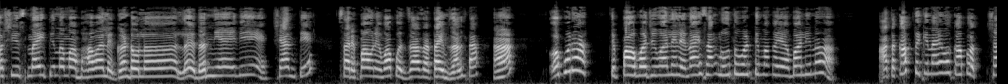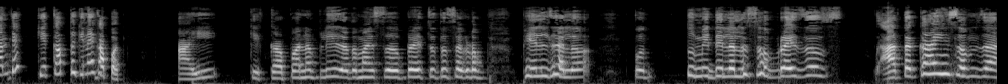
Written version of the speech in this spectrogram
अशीच नाही तिनं मा भावाला गंडवलं. लय धन्य आहे ती. शांती. सारे पाहुणे वापस जाता टाइम झालता. हा? अपुरा ते पावभाजीवाल्याने नाही सांगलं होतं वाटते मग या बालीनं? आता कापतं की नाही हो कापत? शांती केक कापतं की नाही कापत? आई केक कापा ना प्लीज आता माझ्या सरप्राईजचं तर सगळं फेल झालं. पण तुम्ही दिलेलं सरप्राईज आता काही समजा.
